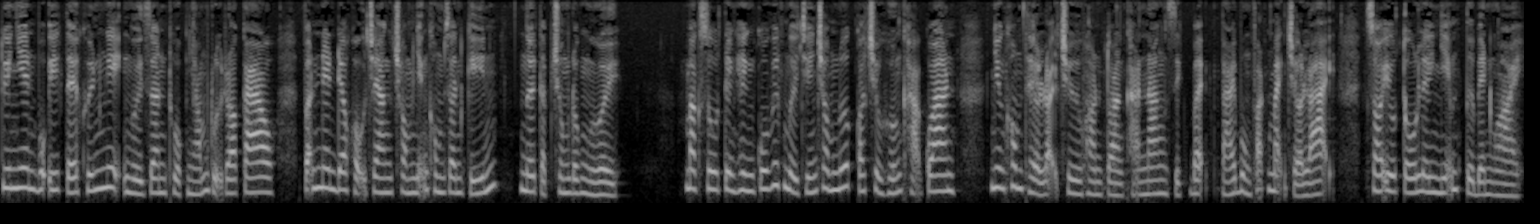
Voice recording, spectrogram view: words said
Tuy nhiên, Bộ Y tế khuyến nghị người dân thuộc nhóm rủi ro cao vẫn nên đeo khẩu trang trong những không gian kín, nơi tập trung đông người – Mặc dù tình hình COVID-19 trong nước có chiều hướng khả quan, nhưng không thể loại trừ hoàn toàn khả năng dịch bệnh tái bùng phát mạnh trở lại do yếu tố lây nhiễm từ bên ngoài.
